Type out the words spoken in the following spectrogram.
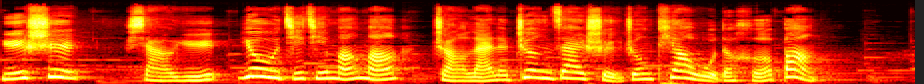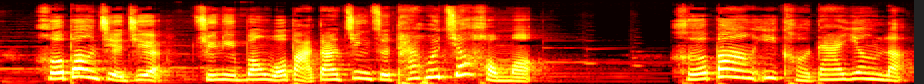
于是。小鱼又急急忙忙找来了正在水中跳舞的河蚌。河蚌姐姐，请你帮我把大镜子抬回家好吗？河蚌一口答应了，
